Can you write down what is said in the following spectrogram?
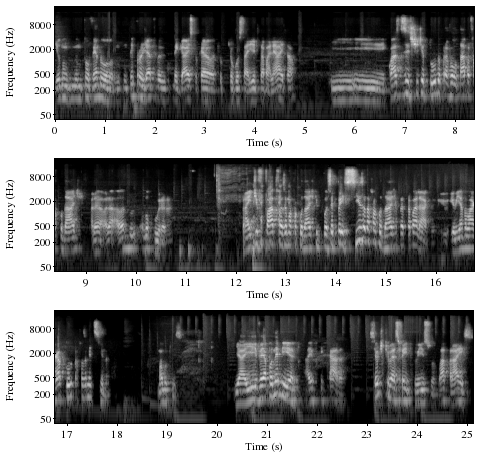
eu não, não tô vendo, não tem projetos legais que eu quero, que eu, que eu gostaria de trabalhar e tal. E, e quase desisti de tudo para voltar para a faculdade. Olha, olha a loucura, né? para ir de fato fazer uma faculdade que você precisa da faculdade para trabalhar. Eu, eu, ia largar tudo para fazer medicina. Maluquice. E aí veio a pandemia. Aí eu fiquei, cara, se eu tivesse feito isso lá atrás,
